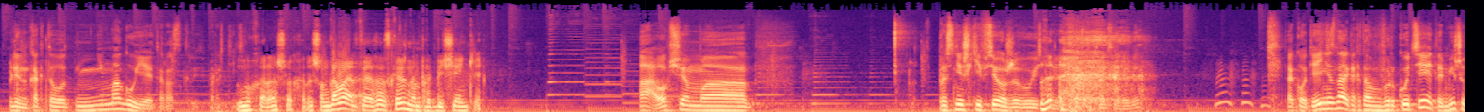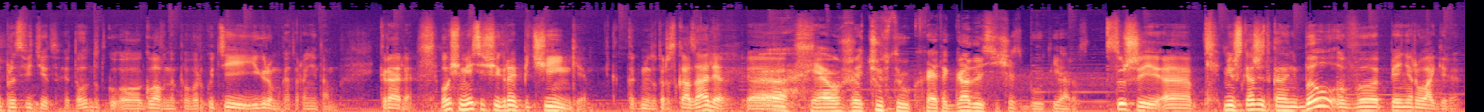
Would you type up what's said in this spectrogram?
Блин, как-то вот не могу я это раскрыть, простите. Ну хорошо, хорошо. Ну, давай, ты расскажи нам про печеньки. А, в общем, э, про снежки все уже выяснили, хотели, да? Так вот, я не знаю, как там в Иркуте, это Миша просветит. Это он тут главный по Иркуте и играм, которые они там играли. В общем, есть еще игра печеньки, как мне тут рассказали. Э, я уже чувствую, какая-то гадость сейчас будет, ярость. Слушай, э, Миш, скажи, ты когда-нибудь был в пионерлагере?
